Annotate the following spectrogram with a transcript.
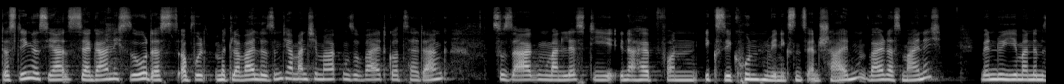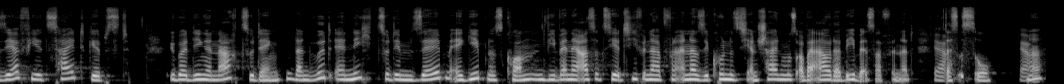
das Ding ist ja, es ist ja gar nicht so, dass, obwohl mittlerweile sind ja manche Marken so weit, Gott sei Dank, zu sagen, man lässt die innerhalb von x Sekunden wenigstens entscheiden, weil das meine ich, wenn du jemandem sehr viel Zeit gibst, über Dinge nachzudenken, dann wird er nicht zu demselben Ergebnis kommen, wie wenn er assoziativ innerhalb von einer Sekunde sich entscheiden muss, ob er A oder B besser findet. Ja. Das ist so. Ja. Ne?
